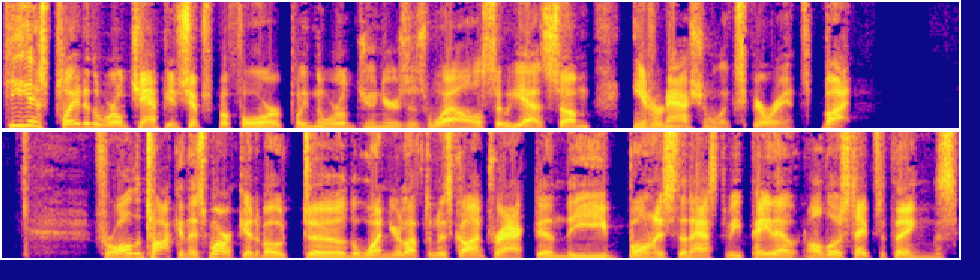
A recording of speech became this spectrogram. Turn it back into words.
He has played in the World Championships before, played in the World Juniors as well. So he has some international experience. But for all the talk in this market about uh, the one year left on his contract and the bonus that has to be paid out and all those types of things,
